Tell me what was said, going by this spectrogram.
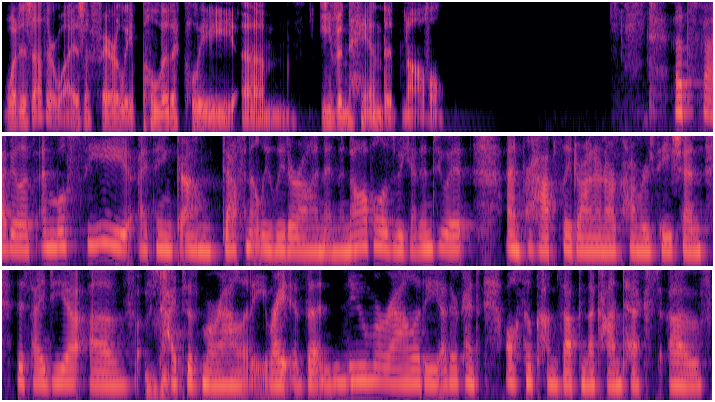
what is otherwise a fairly politically um, even handed novel. That's fabulous. And we'll see, I think, um, definitely later on in the novel as we get into it, and perhaps later on in our conversation, this idea of mm-hmm. types of morality, right? The new morality, other kinds, also comes up in the context of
